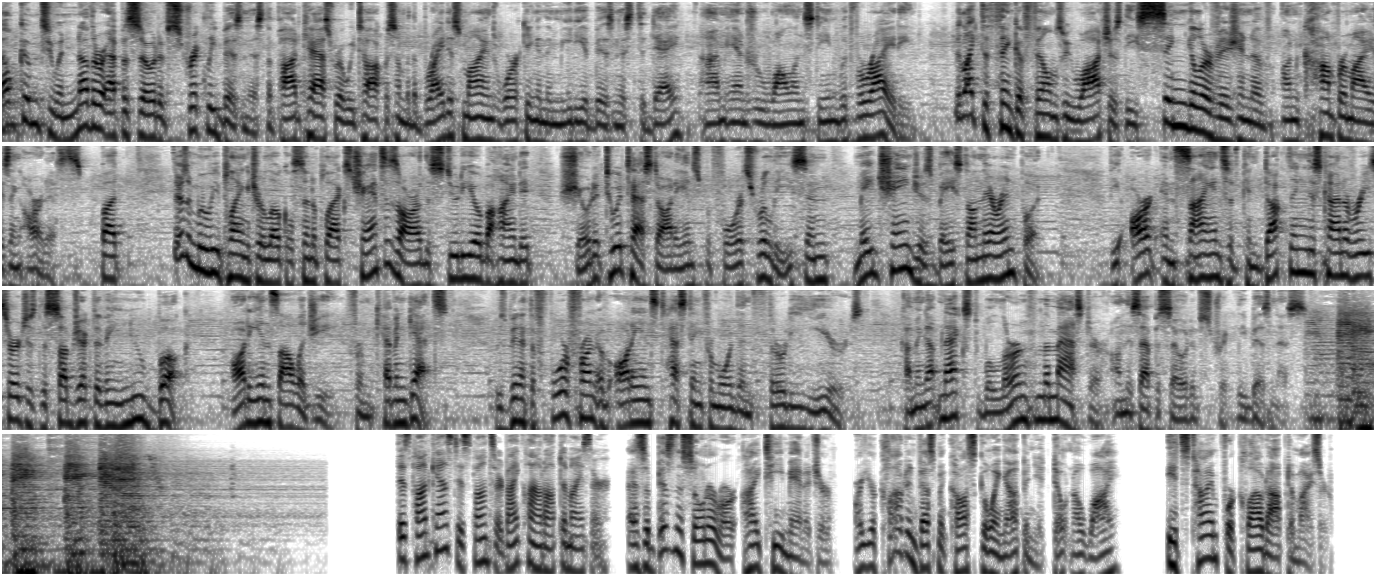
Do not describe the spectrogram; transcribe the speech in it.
Welcome to another episode of Strictly Business, the podcast where we talk with some of the brightest minds working in the media business today. I'm Andrew Wallenstein with Variety. We like to think of films we watch as the singular vision of uncompromising artists. But there's a movie playing at your local Cineplex, chances are the studio behind it showed it to a test audience before its release and made changes based on their input. The art and science of conducting this kind of research is the subject of a new book, Audienceology, from Kevin Goetz, who's been at the forefront of audience testing for more than 30 years. Coming up next, we'll learn from the master on this episode of Strictly Business. This podcast is sponsored by Cloud Optimizer. As a business owner or IT manager, are your cloud investment costs going up and you don't know why? It's time for Cloud Optimizer.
